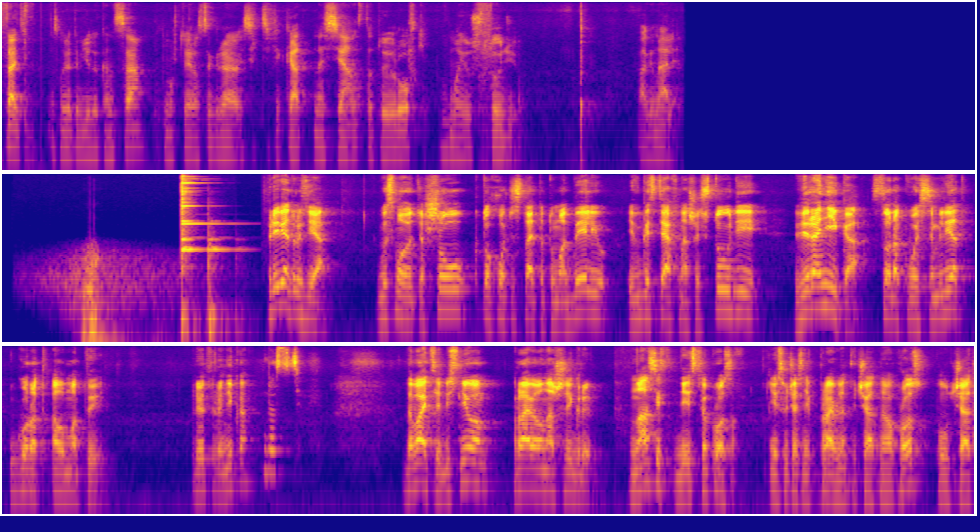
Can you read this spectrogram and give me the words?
Кстати, досмотри это видео до конца, потому что я разыграю сертификат на сеанс татуировки в мою студию. Погнали! Привет, друзья! Вы смотрите шоу «Кто хочет стать тату-моделью» и в гостях нашей студии Вероника, 48 лет, город Алматы. Привет, Вероника. Здравствуйте. Давайте объясню вам правила нашей игры. У нас есть 10 вопросов. Если участник правильно отвечает на вопрос, получает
